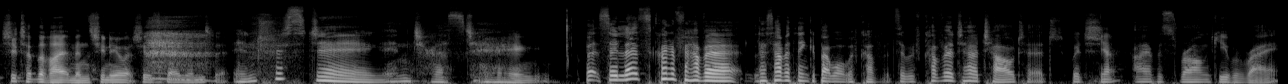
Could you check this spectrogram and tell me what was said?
She took the vitamins. She knew what she was going into. Interesting. Interesting. But so let's kind of have a let's have a think about what we've covered. So we've covered her childhood, which Yeah. I was wrong, you were right.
